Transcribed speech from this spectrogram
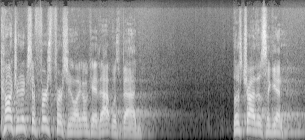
contradicts the first person. You're like, okay, that was bad. Let's try this again.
